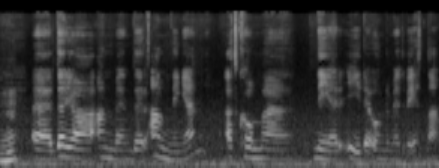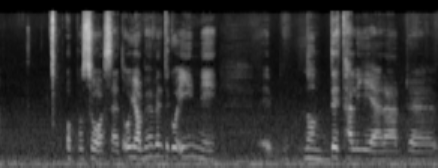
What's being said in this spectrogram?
Mm. Eh, där jag använder andningen att komma ner i det undermedvetna. Och på så sätt, och jag behöver inte gå in i eh, någon detaljerad nej,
